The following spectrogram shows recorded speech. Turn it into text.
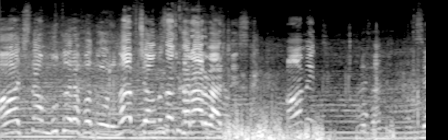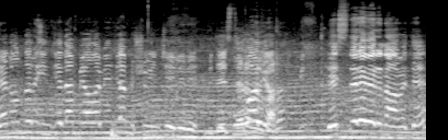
ağaçtan bu tarafa doğru ne yapacağımıza karar vereceğiz. Ahmet Efendim? sen onları inceden bir alabilecek misin şu inceleri? Bir destere var ver ya. bana. Bir destere verin Ahmet'e.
